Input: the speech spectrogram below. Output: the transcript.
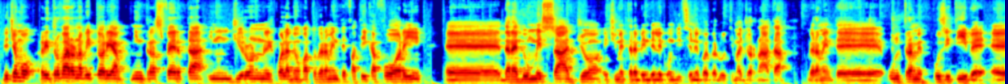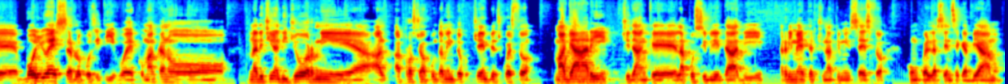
Diciamo, ritrovare una vittoria in trasferta in un girone nel quale abbiamo fatto veramente fatica fuori eh, darebbe un messaggio e ci metterebbe in delle condizioni poi per l'ultima giornata veramente ultra positive. Eh, voglio esserlo positivo, ecco, mancano una decina di giorni eh, al, al prossimo appuntamento Champions, questo magari ci dà anche la possibilità di rimetterci un attimo in sesto con quelle assenze che abbiamo.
